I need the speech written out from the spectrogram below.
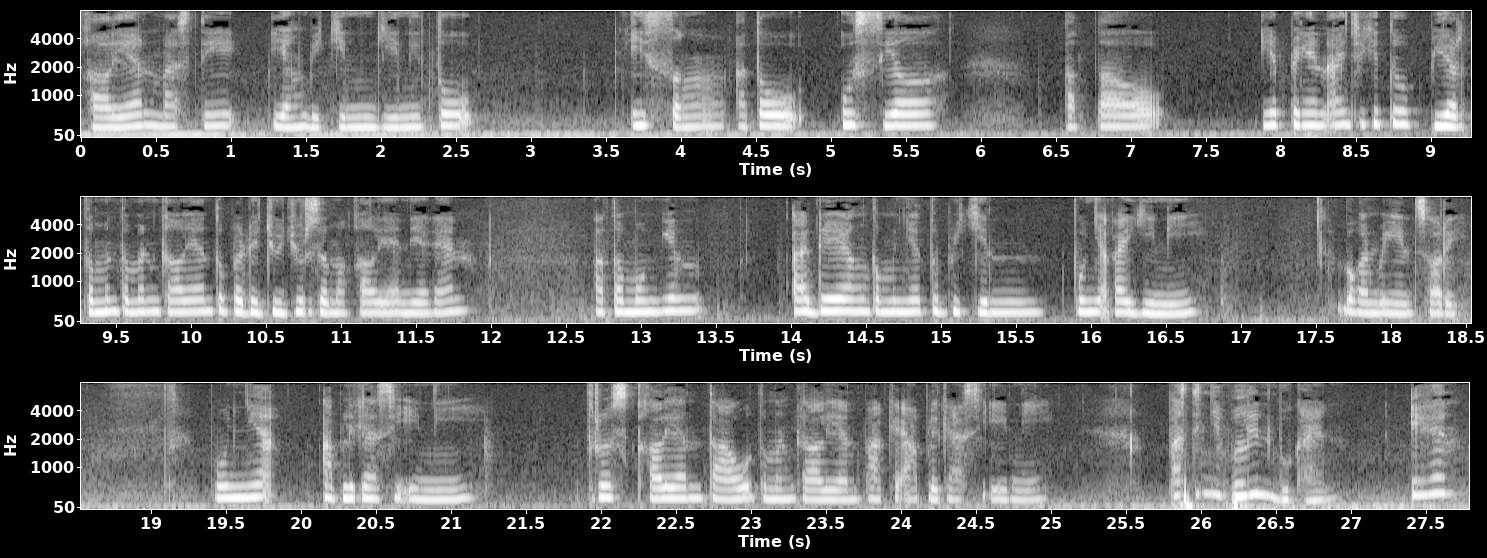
kalian pasti yang bikin gini tuh iseng atau usil atau ya pengen aja gitu biar teman-teman kalian tuh pada jujur sama kalian ya kan? Atau mungkin ada yang temennya tuh bikin punya kayak gini. Bukan bikin sorry. Punya aplikasi ini. Terus kalian tahu teman kalian pakai aplikasi ini. Pasti nyebelin bukan? Iya kan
